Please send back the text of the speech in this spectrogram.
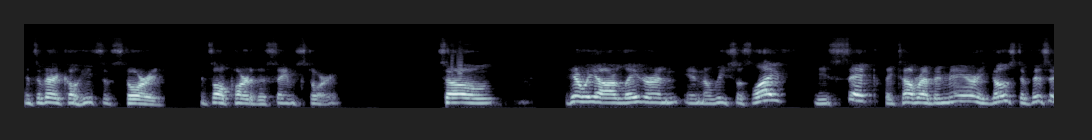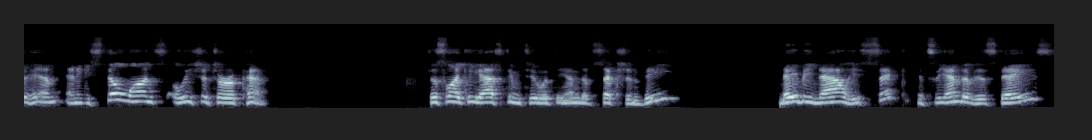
it's a very cohesive story. It's all part of the same story. So here we are later in, in Elisha's life. He's sick. They tell Rabbi Meir. He goes to visit him, and he still wants Elisha to repent. Just like he asked him to at the end of section B. Maybe now he's sick. It's the end of his days.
